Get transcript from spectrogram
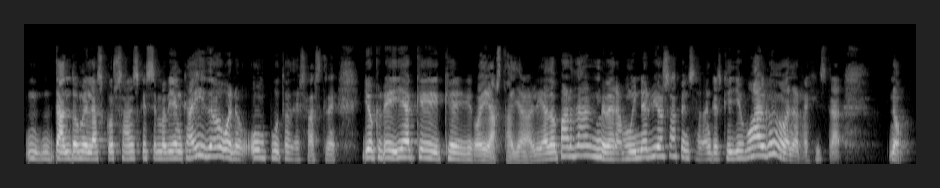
mm, dándome las cosas que se me habían caído, bueno, un puto desastre. Yo creía que, que digo, ya está, ya la he liado parda, me verán muy nerviosa, pensarán que es que llevo algo y me van a registrar. No,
